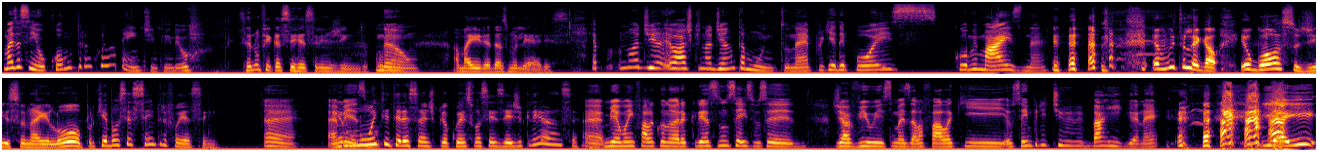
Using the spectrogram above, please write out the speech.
Mas assim, eu como tranquilamente, entendeu? Você não fica se restringindo. Como Não. A maioria das mulheres. É, não adianta, eu acho que não adianta muito, né? Porque depois come mais, né? é muito legal. Eu gosto disso na Elo, porque você sempre foi assim. É, é, mesmo. muito interessante, porque eu conheço vocês desde criança. É, minha mãe fala que quando eu era criança, não sei se você já viu isso, mas ela fala que eu sempre tive barriga, né? e aí,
